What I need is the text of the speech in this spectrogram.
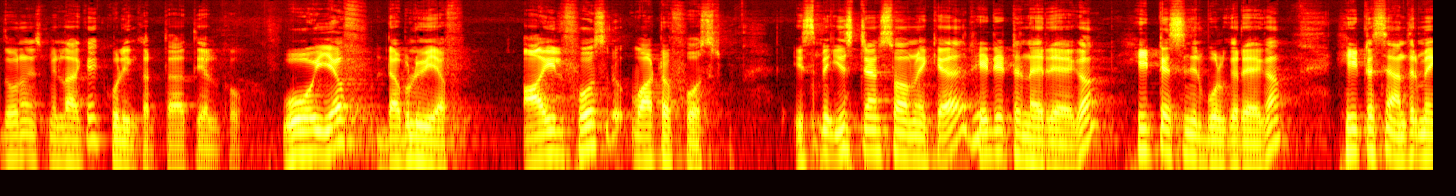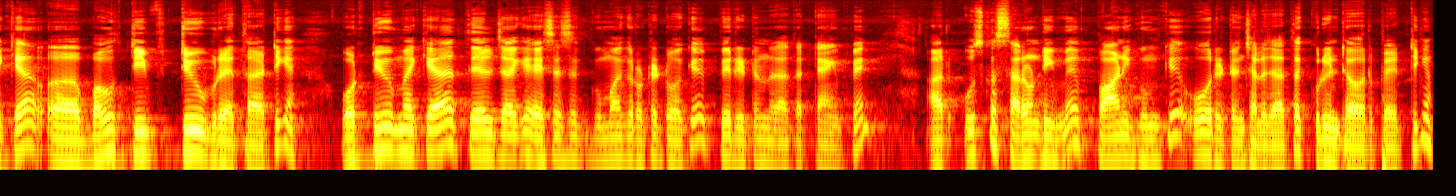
दोनों इसमें ला के कूलिंग करता है तेल को। O F W F oil forced water forced इसमें इस ट्रांसफॉर्मर में क्या है? रेडिएटर नहीं रहेगा हीट एक्सचेंजर बोल कर रहेगा। हीट एक्सचेंजर अंदर में क्या बहुत ट्यूब ट्यूब रहता है, ठीक है? वो ट्यूब में क्या है, तेल जाके ऐसे ऐसे घुमा के रोटेट होके फिर रिटर्न आ जाता है टैंक पे और उसका सराउंडिंग में पानी घूम के वो रिटर्न चला जाता है कूलिंग टावर पे, ठीक है?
